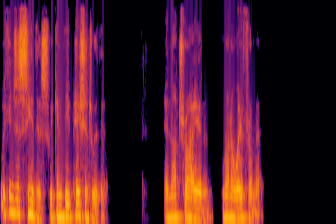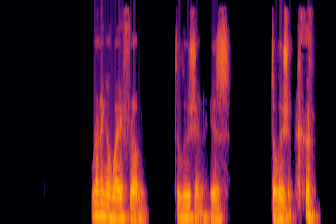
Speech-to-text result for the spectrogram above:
We can just see this. We can be patient with it and not try and run away from it. running away from delusion is delusion.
